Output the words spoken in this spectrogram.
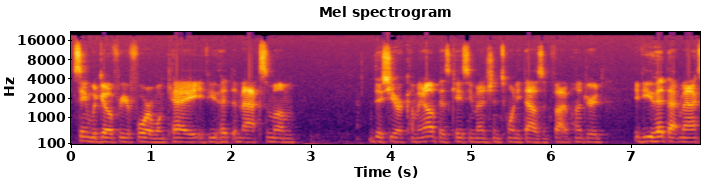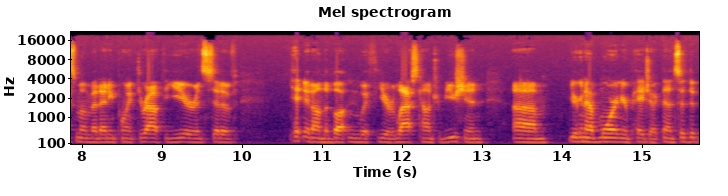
Same would go for your 401k if you hit the maximum this year coming up, as Casey mentioned, twenty thousand five hundred. If you hit that maximum at any point throughout the year, instead of hitting it on the button with your last contribution, um, you're going to have more in your paycheck then. So the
